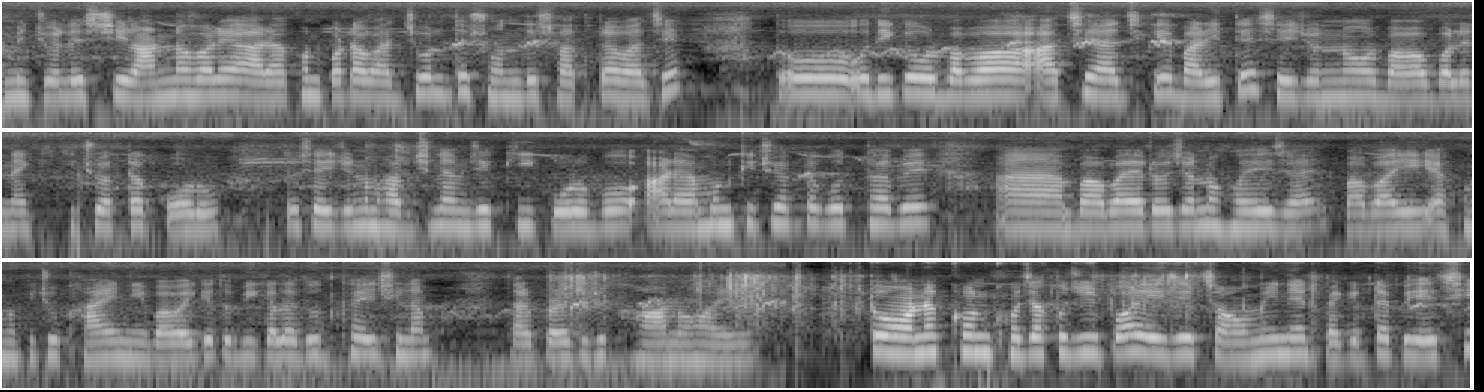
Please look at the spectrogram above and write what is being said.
আমি চলে এসেছি রান্নাঘরে। আর এখন কটা বাজছে বলতে? সন্ধ্যে সাতটা বাজে। তো ওদিকে ওর বাবা আছে আজকে বাড়িতে, সেই জন্য ওর বাবা বলে নাকি কিছু একটা করো। তো সেই জন্য ভাবছিলাম যে কি করব? আর এমন কিছু একটা করতে হবে বাবায়েরও যেন হয়ে যায়। বাবাই এখনও কিছু খায়নি। বাবাইকে তো বিকালে দুধ খাইয়েছিলাম, তারপরে কিছু খাওয়ানো হয়নি। তো অনেকক্ষণ খোঁজাখুঁজির পর এই যে চাউমিনের প্যাকেটটা পেয়েছি,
